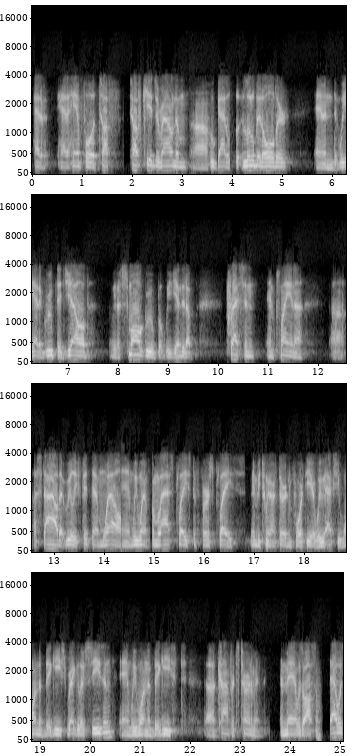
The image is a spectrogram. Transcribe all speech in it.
had a had a handful of tough tough kids around him uh, who got a, a little bit older, and we had a group that gelled. We had a small group, but we ended up pressing and playing a uh, a style that really fit them well. And we went from last place to first place in between our third and fourth year. We actually won the Big East regular season, and we won the Big East uh, conference tournament. And man, it was awesome. That was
